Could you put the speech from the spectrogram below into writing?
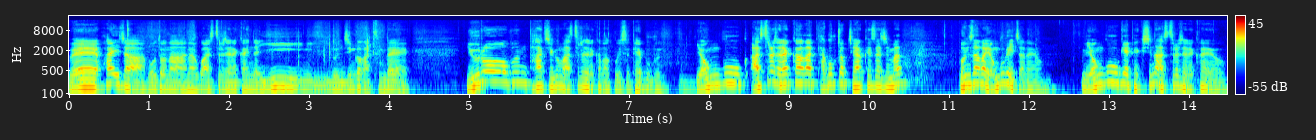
왜 화이자 모더나 안 하고 아스트라제네카 했냐 이 논지인 것 같은데 유럽은 다 지금 아스트라제네카 맞고 있어요 대부분. 음. 영국 아스트라제네카가 다국적 제약회사지만 본사가 영국에 있잖아요. 영국의 백신은 아스트라제네카예요.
